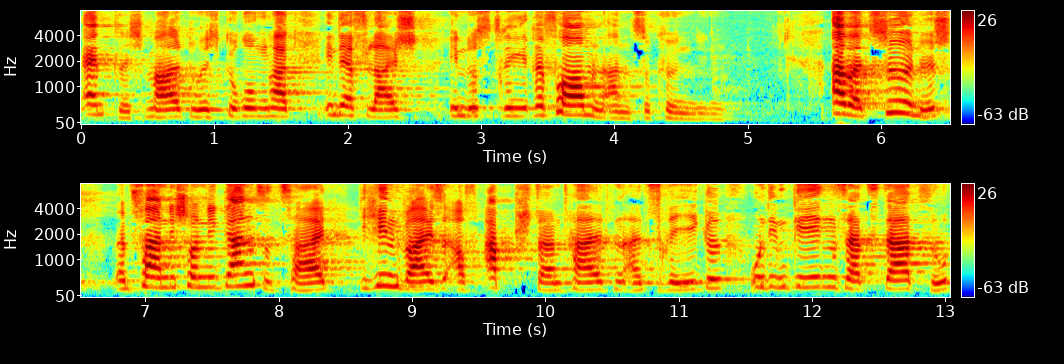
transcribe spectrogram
endlich einmal durchgerungen hat, in der Fleischindustrie Reformen anzukündigen. Aber zynisch empfand ich schon die ganze Zeit die Hinweise auf Abstand halten als Regel und im Gegensatz dazu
